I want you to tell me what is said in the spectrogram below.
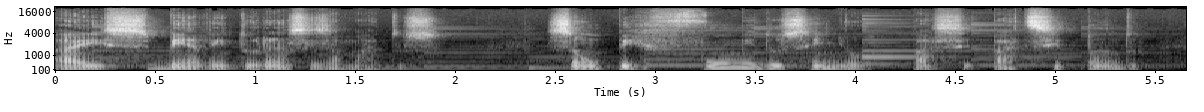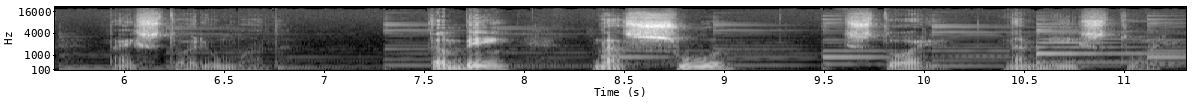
As bem-aventuranças, amados, são o perfume do Senhor participando na história humana. Também na sua história, na minha história.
